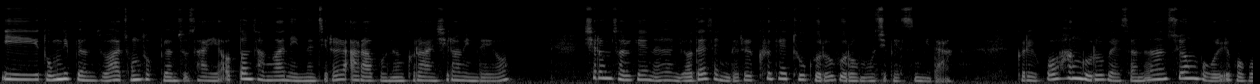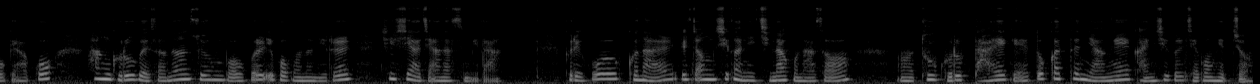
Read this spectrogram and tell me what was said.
이 독립 변수와 종속 변수 사이에 어떤 상관이 있는지를 알아보는 그러한 실험인데요. 실험 설계는 여대생들을 크게 두 그룹으로 모집했습니다. 그리고 한 그룹에서는 수영복을 입어보게 하고 한 그룹에서는 수영복을 입어보는 일을 실시하지 않았습니다. 그리고 그날 일정 시간이 지나고 나서 어, 두 그룹 다에게 똑같은 양의 간식을 제공했죠.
